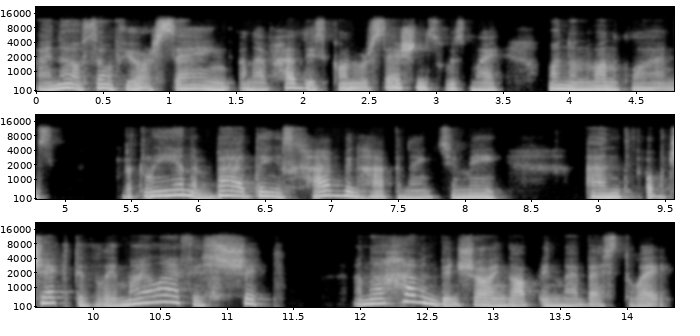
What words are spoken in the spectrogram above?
I know some of you are saying, and I've had these conversations with my one on one clients, but Liene, bad things have been happening to me. And objectively, my life is shit. And I haven't been showing up in my best way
